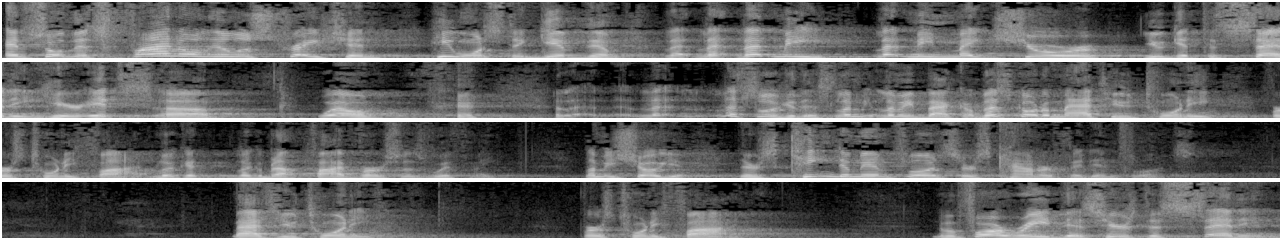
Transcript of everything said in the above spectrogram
And so this final illustration he wants to give them. Let, let, let me, let me make sure you get the setting here. It's, uh, well, let, us look at this. Let me, let me back up. Let's go to Matthew 20, verse 25. Look at, look about five verses with me. Let me show you. There's kingdom influence, there's counterfeit influence. Matthew 20, verse 25. Before I read this, here's the setting.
